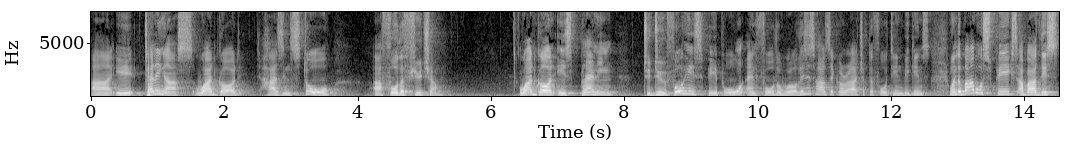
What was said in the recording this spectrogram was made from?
uh, telling us what God has in store uh, for the future. What God is planning to do for his people and for the world. This is how Zechariah chapter 14 begins. When the Bible speaks about this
